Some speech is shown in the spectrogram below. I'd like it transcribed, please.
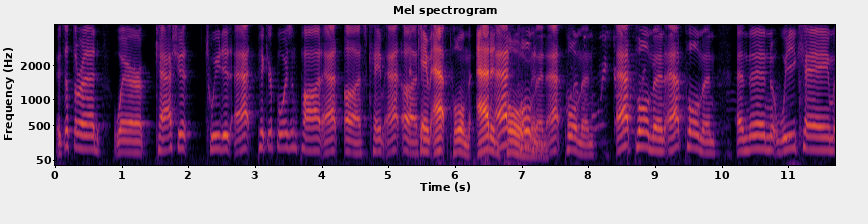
it's a thread where Cashit tweeted at Pick Your Poison Pod at us, came at us, Came at Pullman, added at Pullman. Pullman, at Pullman, at Pullman, at Pullman, and then we came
